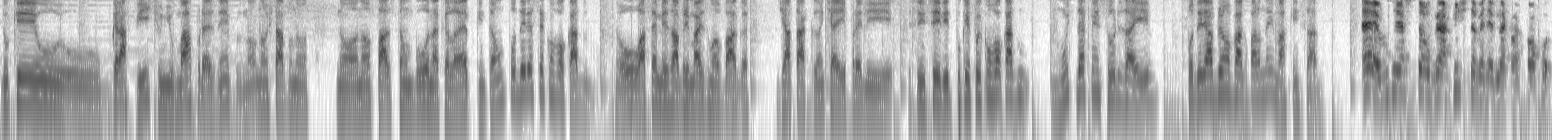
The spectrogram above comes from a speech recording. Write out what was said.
do que o, o Grafite, o Nilmar, por exemplo. Não, não estava no, no, numa fase tão boa naquela época, então poderia ser convocado ou até mesmo abrir mais uma vaga de atacante aí para ele ser inserido, porque foi convocado muitos defensores aí, poderia abrir uma vaga para o Neymar, quem sabe. É, você já citou o Grafite, também teve naquela Copa,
